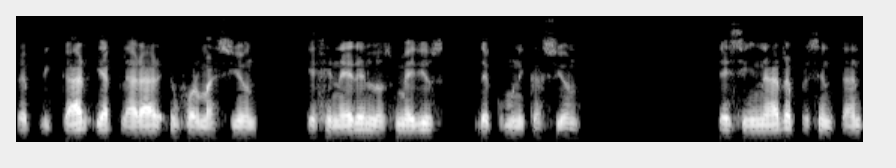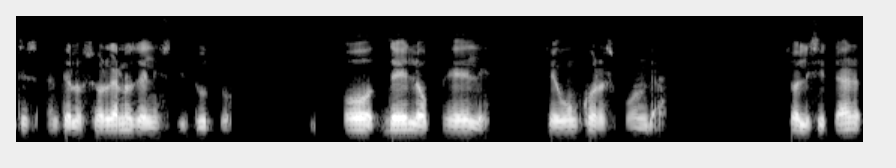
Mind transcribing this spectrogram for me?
replicar y aclarar información que generen los medios de comunicación, designar representantes ante los órganos del Instituto o del OPL, según corresponda, solicitar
